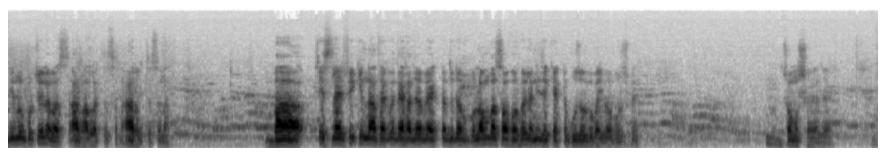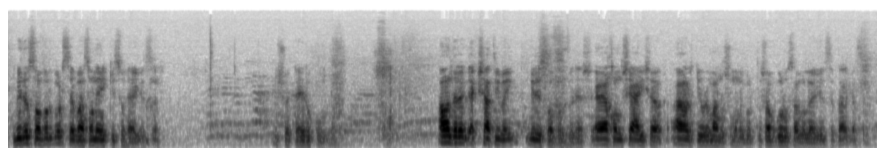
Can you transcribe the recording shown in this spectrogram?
দিনের উপর চলে বাস আর ভালো লাগতেছে না আর হইতেছে না। বা ইসলামের ফিকির না থাকলে দেখা যাবে একটা দুটা লম্বা সফর হইলে নিজেকে একটা বুজুর্গ ভাইবা বসবে। সমস্যা হয়ে যায়। বিদেশ সফর করছে বাস অনেক কিছু হয়ে গেছে। বিষয়টা এরকম না। আমাদের এক- এক সাথী ভাই বিদেশ সফর করে আসে। এখন সে আইসা আর কি ওরে মানুষ মনে করতো সব গরু ছাগল হয়ে গেছে তার কাছে।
